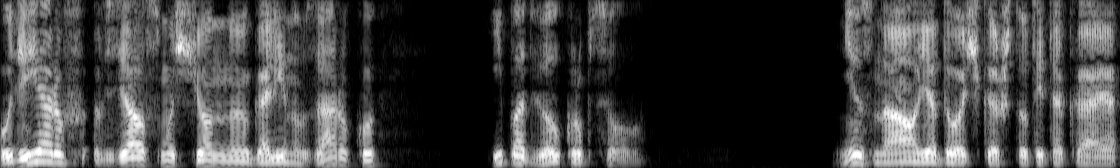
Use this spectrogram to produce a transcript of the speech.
Кудеяров взял смущенную Галину за руку и подвел к Рубцову. «Не знал я, дочка, что ты такая»,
